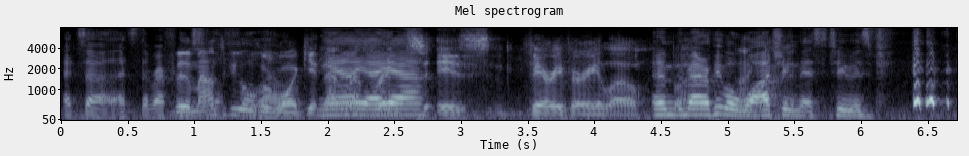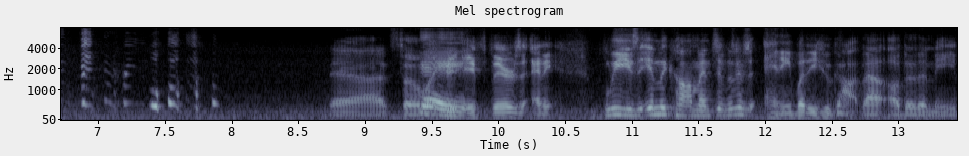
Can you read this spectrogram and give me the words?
That's uh, that's the reference. The amount to of people who to get Yeah, that yeah, yeah. reference is very, very low. and the amount of people watching this too is very, very low. Yeah. So Okay. like, if there's any, please in the comments, if there's anybody who got that other than me,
